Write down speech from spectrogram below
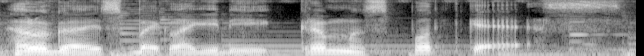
Halo guys, balik lagi di Kremes Podcast.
